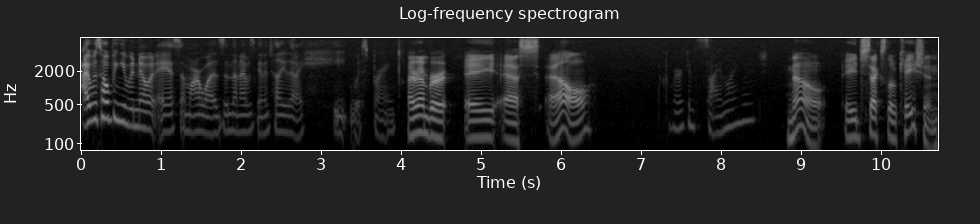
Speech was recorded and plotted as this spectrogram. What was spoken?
I was hoping you would know what ASMR was, and then I was going to tell you that I hate whispering. I remember ASL. American Sign Language? No, age, sex, location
